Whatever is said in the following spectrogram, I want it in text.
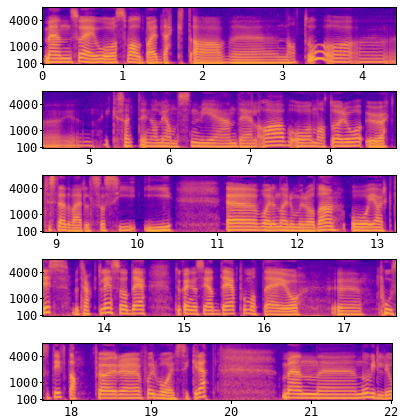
men så er jo òg Svalbard dekt av eh, Nato, og eh, ikke sant, den alliansen vi er en del av. Og Nato har jo økt tilstedeværelsen si i uh, våre nærområder og i Arktis betraktelig. Så det, du kan jo si at det på en måte er jo uh, positivt, da, for, uh, for, vår sikkerhet. Men nå vil jo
